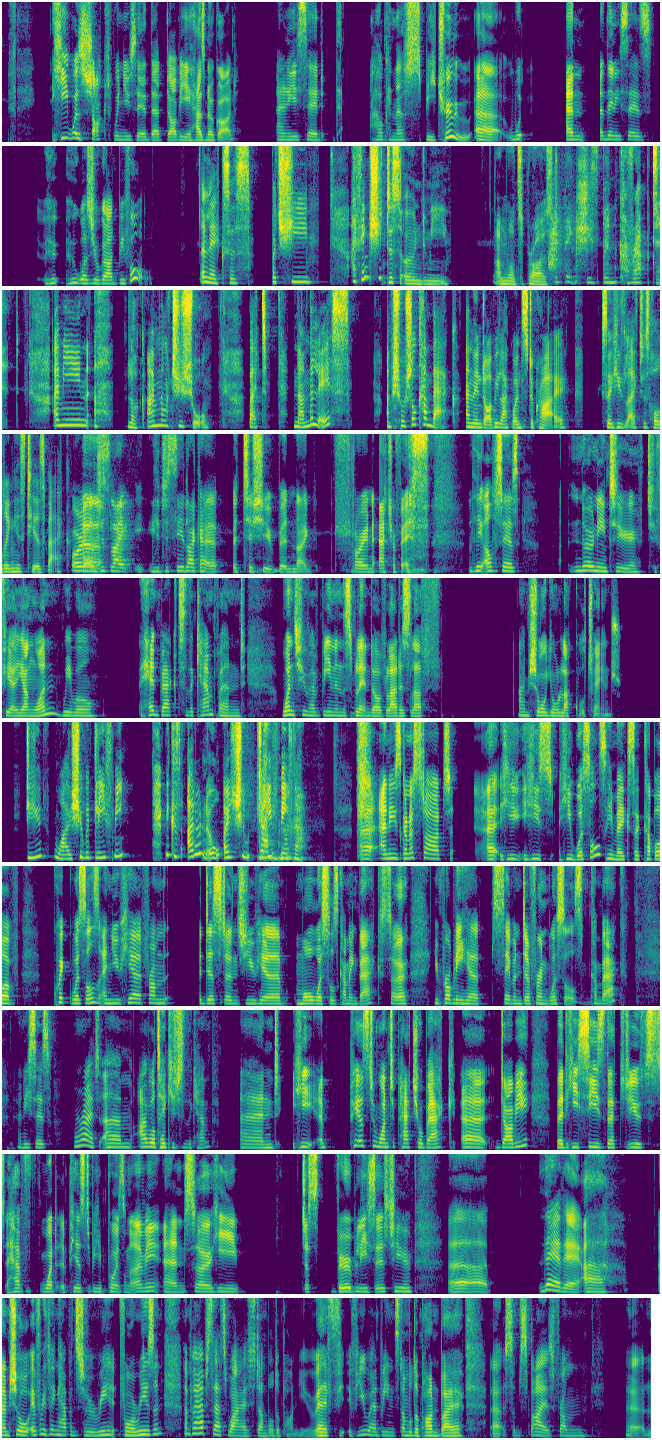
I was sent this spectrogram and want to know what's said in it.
He was shocked when you said that Darby has no god, and he said, "How can this be true?" Uh, w- and and then he says, "Who who was your god before?" Alexis. But she, I think she disowned me. I'm not surprised. I think she's been corrupted. I mean, look, I'm not too sure. But nonetheless, I'm sure she'll come back. And then Darby like wants to cry. So he's like just holding his tears back. Or it'll just like, you just see like a, a tissue bin like thrown at your face. The elf says, "No need to to fear, young one. We will head back to the camp, and once you have been in the splendor of Vladislav, I'm sure your luck will change." Do you know why she would leave me? Because I don't know why she would leave me. Not now. Uh, and he's gonna start. Uh, he he's he whistles. He makes a couple of quick whistles, and you hear from a distance. You hear more whistles coming back. So you probably hear seven different whistles come back. And he says, "All right, um, I will take you to the camp." And he appears to want to pat your back, uh, Darby, but he sees that you have what appears to be poison ivy, and so he just verbally says to you, uh, there, there, uh, I'm sure everything happens to re- for a reason, and perhaps that's why I stumbled upon you. If if you had been stumbled upon by uh, some spies from uh,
